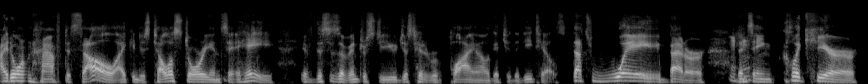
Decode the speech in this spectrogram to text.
I don't have to sell. I can just tell a story and say, hey, if this is of interest to you, just hit reply and I'll get you the details. That's way better mm-hmm. than saying click here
